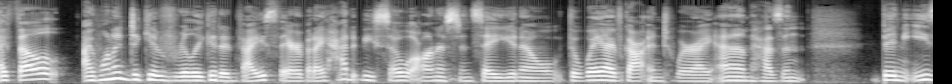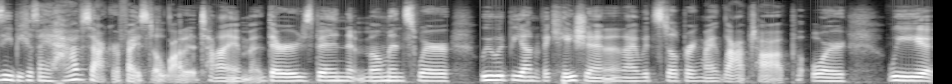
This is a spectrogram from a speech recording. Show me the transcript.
I felt I wanted to give really good advice there, but I had to be so honest and say, you know, the way I've gotten to where I am hasn't been easy because I have sacrificed a lot of time. There's been moments where we would be on vacation and I would still bring my laptop or we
